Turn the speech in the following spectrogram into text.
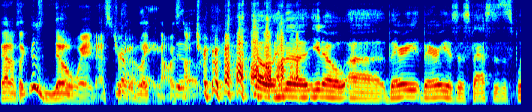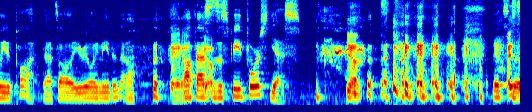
Adam's like, "There's no way that's true." No way, like, "No, it's you not know. true." no, and the you know uh, Barry Barry is as fast as the speed of plot. That's all you really need to know. Yeah, How fast yeah. is the speed force? Yes. yeah. I still it's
